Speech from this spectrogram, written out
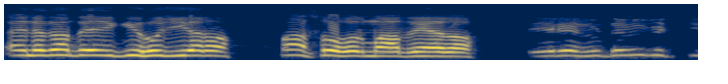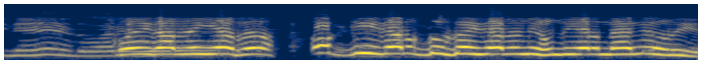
ਇਹਨੇ ਕਹਿੰਦੇ ਕੀ ਹੋ ਜੀ ਯਾਰ 500 ਹੋਰ ਮਾਰਦੇ ਯਾਰ। ਤੇਰੇ ਛੁੱਡੇ ਵੀ ਵਿੱਚ ਹੀ ਨੇ ਦੁਬਾਰਾ ਕੋਈ ਗੱਲ ਨਹੀਂ ਯਾਰ ਫਿਰ ਉਹ ਕੀ ਕਰ ਕੋਈ ਕੋਈ ਗੱਲ ਨਹੀਂ ਹੁੰਦੀ ਯਾਰ ਮਹਿੰਗੀ ਹੁੰਦੀ।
